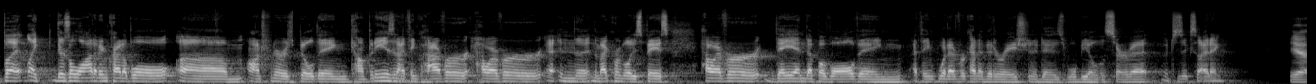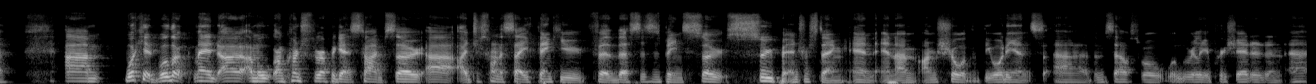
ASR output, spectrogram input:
but like there's a lot of incredible um, entrepreneurs building companies, and I think however however in the in the micromobility space, however they end up evolving, I think whatever kind of iteration it is, we'll be able to serve it, which is exciting. Yeah. Um, Wicked. Well, look, man, uh, I'm I'm conscious we're up against time, so uh, I just want to say thank you for this. This has been so super interesting, and and I'm I'm sure that the audience uh, themselves will will really appreciate it and uh,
